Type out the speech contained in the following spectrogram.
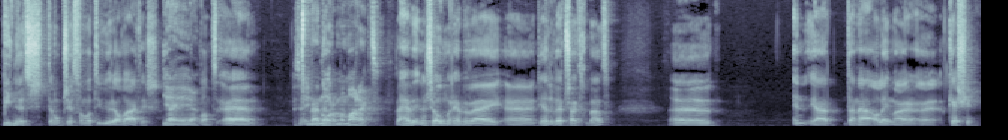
peanuts ten opzichte van wat die URL waard is. Ja, ja, ja. Want eh, Dat is een enorme markt. we hebben in een zomer hebben wij eh die hele website gebouwd. Eh, en ja, daarna alleen maar eh cashen.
